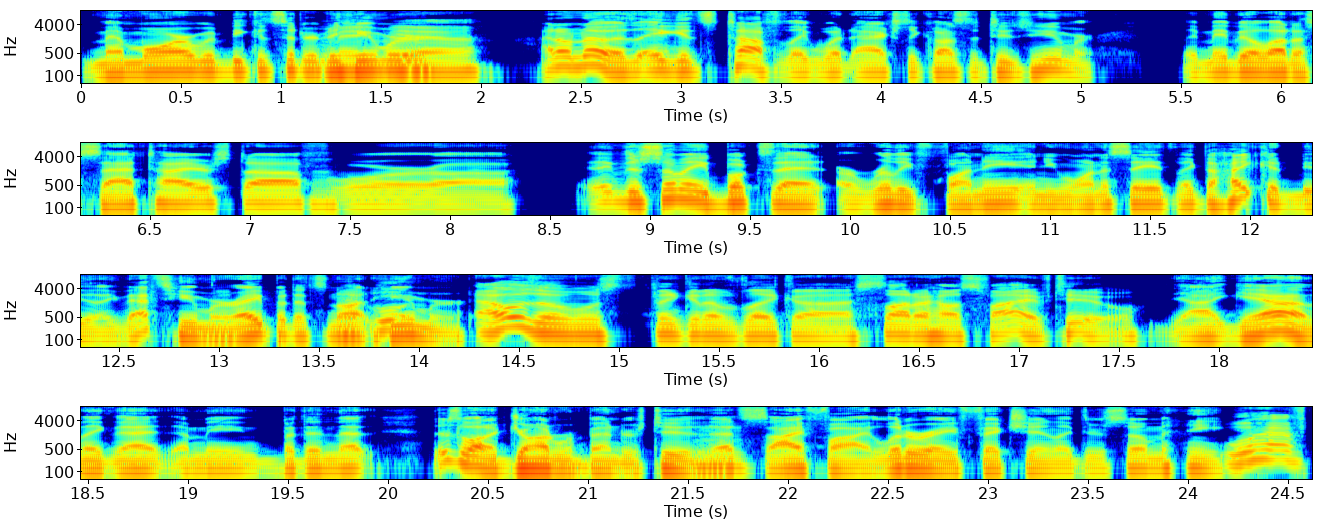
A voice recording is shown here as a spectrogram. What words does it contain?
memoir would be considered a humor. Yeah. I don't know. It's, like, it's tough. Like what actually constitutes humor? Like maybe a lot of satire stuff, Huh. or uh, like, there's so many books that are really funny, and you want to say it. Like the hike could be like that's humor, right? But that's not well- humor. I was almost thinking of like uh Slaughterhouse Five too. Yeah, yeah, like that. I mean, but then that there's a lot of genre benders too. Mhm. That's sci-fi, literary fiction. Like there's so many. We'll have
